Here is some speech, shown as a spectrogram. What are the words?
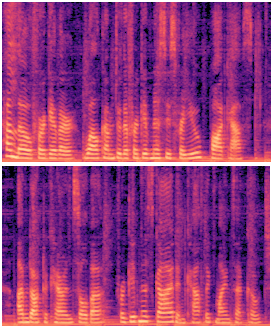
Hello, forgiver. Welcome to the Forgiveness is for You podcast. I'm Dr. Karen Silva, forgiveness guide and Catholic mindset coach.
